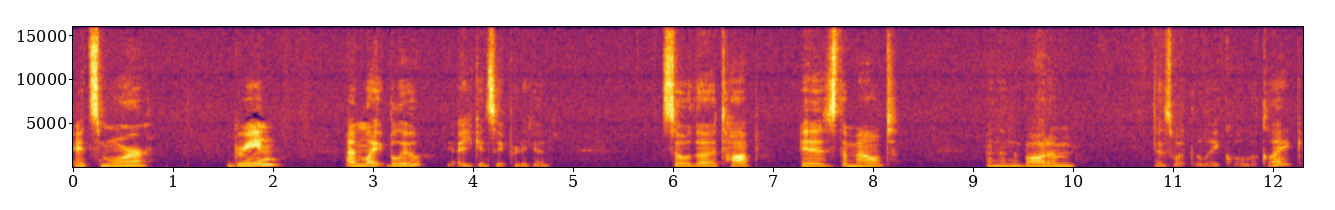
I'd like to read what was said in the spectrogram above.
It's more green and light blue. Yeah, you can see it pretty good. So the top is the mount, and then the bottom is what the lake will look like.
